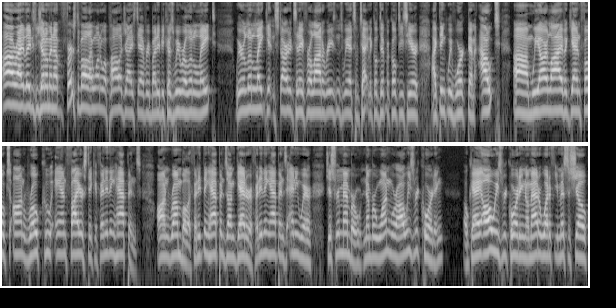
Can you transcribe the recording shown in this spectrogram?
All right, ladies and gentlemen, uh, first of all, I want to apologize to everybody because we were a little late. We were a little late getting started today for a lot of reasons. We had some technical difficulties here. I think we've worked them out. Um, we are live again, folks, on Roku and Firestick. If anything happens on Rumble, if anything happens on Gettr, if anything happens anywhere, just remember number one, we're always recording. Okay, always recording, no matter what. If you miss a show,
